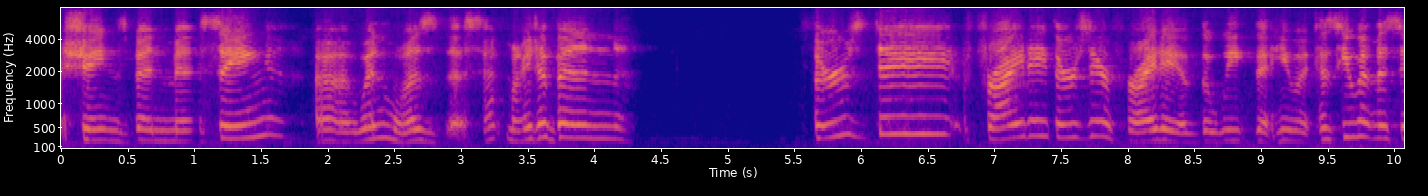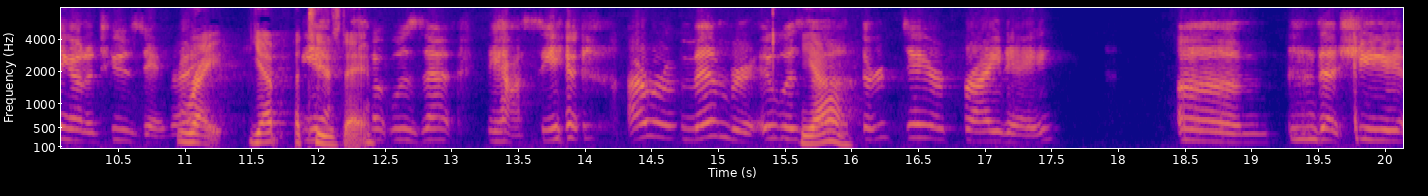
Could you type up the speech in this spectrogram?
Shane's been missing. Uh, when was this? That might have been Thursday, Friday, Thursday or Friday of the week that he went because he went missing on a Tuesday, right? Right. Yep. A Yeah, Tuesday. so it was that. Yeah. See, I remember it was Yeah. Thursday or Friday um, that she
